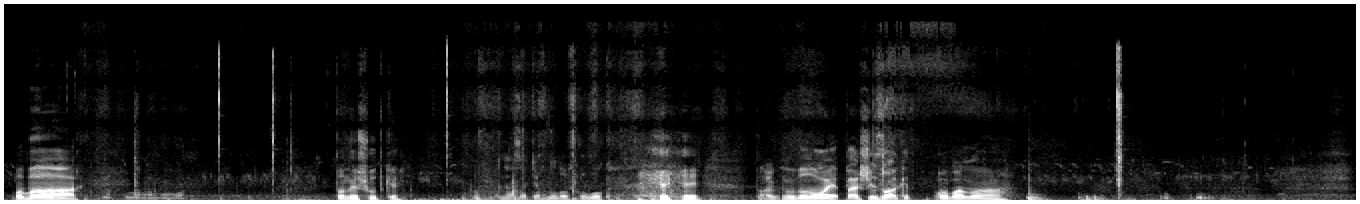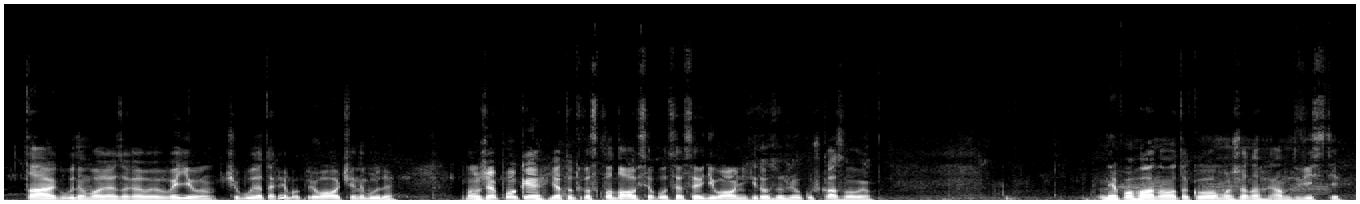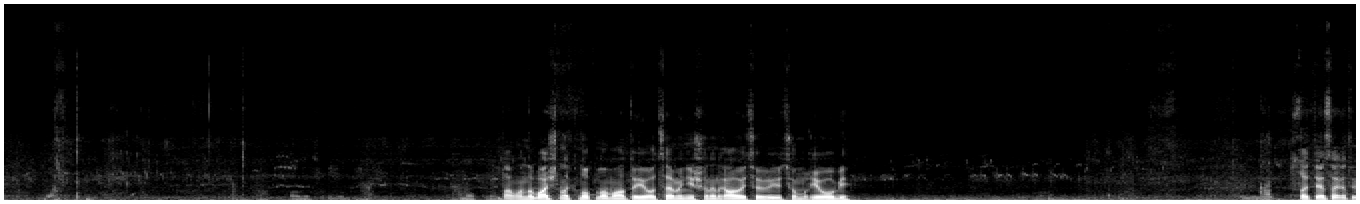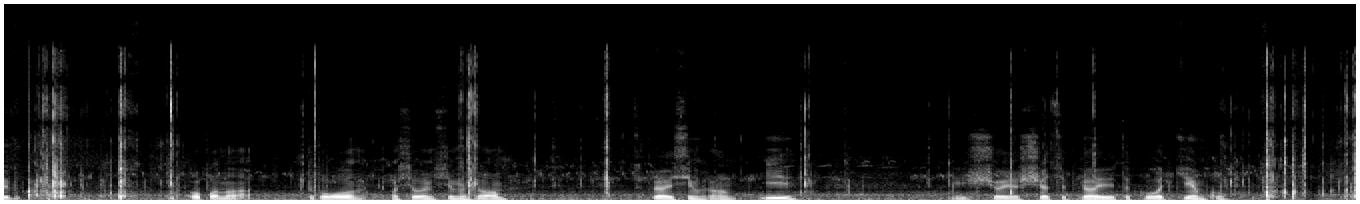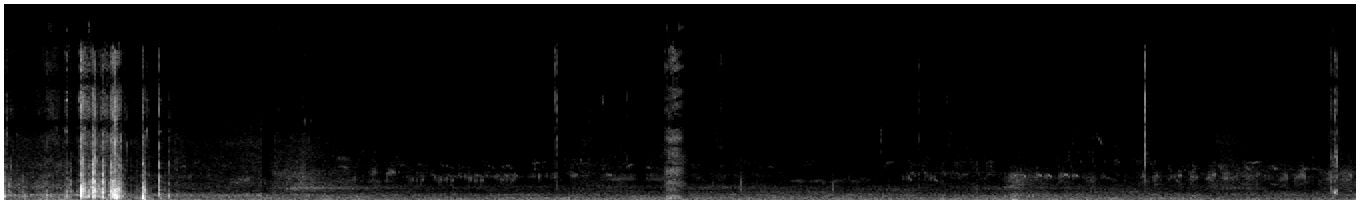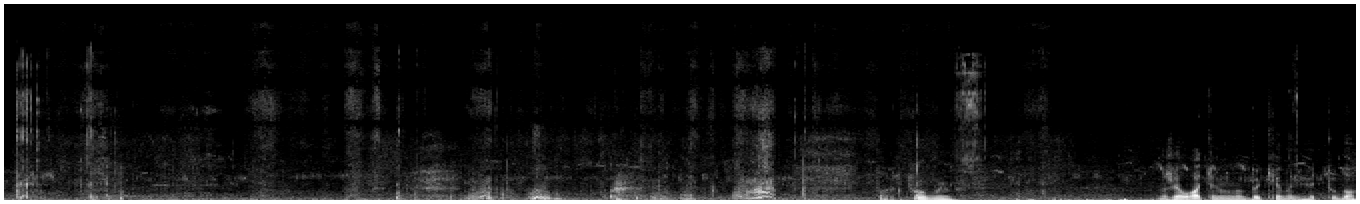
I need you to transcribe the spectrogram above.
Бабах! То не шутки. Не затягнуло в ставок. Так, ну давай, перший закид. Оба-на. Так, будемо може, зараз виділимо, чи буде та риба клювала, чи не буде. Ну вже поки я тут розкладався, бо це все вдівав, Нікітос вже окушка зловив. Непоганого такого, може на грам 200. Там воно бачила кноп наматує, оце мені ще не подобається в цьому ріобі. Стойте, я зараз тобі. Опа, на такого. Ось він 7 грам. Цепляю 7 грам і. І що я ще цепляю? Таку темку. Пробуем. Желательно докинуть геть туда.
